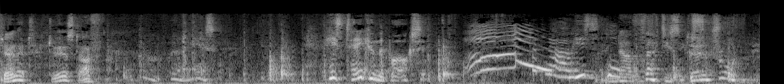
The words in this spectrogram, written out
Janet, do your stuff. Oh, well, yes. He's taken the box. Oh, no, he's... Now that is extraordinary.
